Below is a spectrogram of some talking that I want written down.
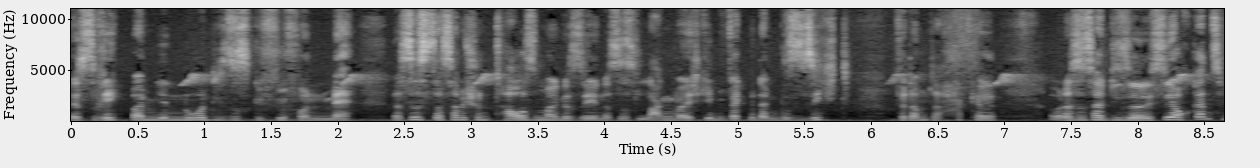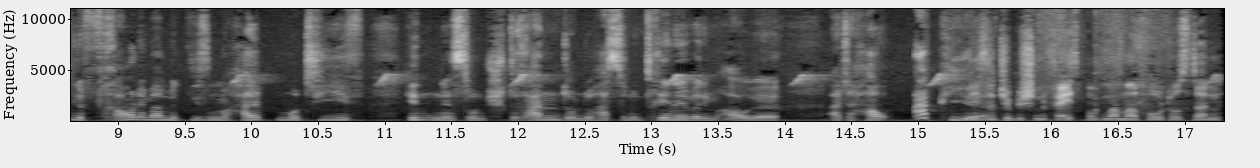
es regt bei mir nur dieses Gefühl von meh. Das ist, das habe ich schon tausendmal gesehen, das ist langweilig. Ich gehe weg mit deinem Gesicht, verdammte Hacke. Aber das ist halt diese, ich sehe auch ganz viele Frauen immer mit diesem Halbmotiv. Hinten ist so ein Strand und du hast so eine Träne über dem Auge. Alter, hau ab hier. Diese typischen Facebook-Mama-Fotos dann.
